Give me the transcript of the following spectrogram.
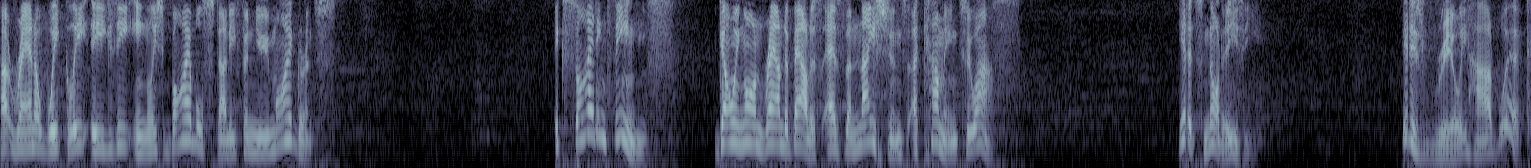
uh, ran a weekly easy English Bible study for new migrants. Exciting things going on round about us as the nations are coming to us. Yet it's not easy. It is really hard work.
